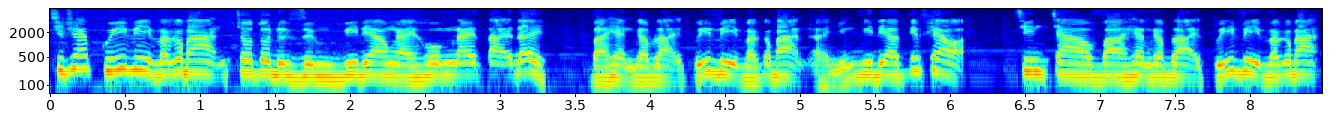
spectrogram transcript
Xin phép quý vị và các bạn cho tôi được dừng video ngày hôm nay tại đây và hẹn gặp lại quý vị và các bạn ở những video tiếp theo ạ. Xin chào và hẹn gặp lại quý vị và các bạn.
